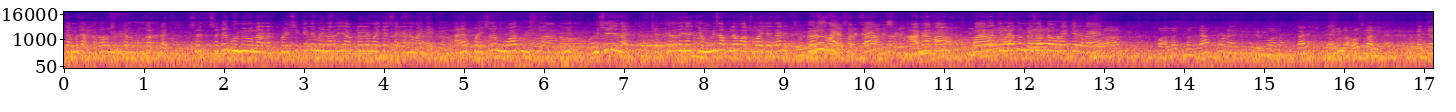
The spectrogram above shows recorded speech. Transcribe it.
त्यामध्ये हजारो शेतकरी अल्पभूधारक आहेत. स- सगळे भूमी होणार आहेत पैसे किती मिळणार हे आपल्याला माहिती आहे सगळ्यांना माहिती आहे. आणि पैसे मुळात विषय म्हणजे विषयच नाही. शेतकऱ्यांना ह्या जमिनीच आपल्याला वाचवायच्या आहेत आणि गरज नाही. आम्ही आता बारा जिल्ह्यातून मी सर दौरा केलेला आहे. हा कोण आहे फिल्मवाला का रे त्यांनी राहूच लागले काय का त्या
